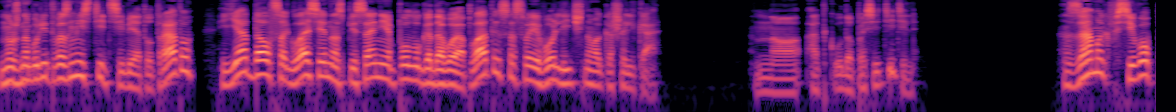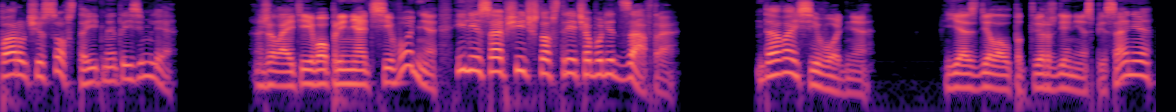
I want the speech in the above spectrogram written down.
нужно будет возместить себе эту трату, я дал согласие на списание полугодовой оплаты со своего личного кошелька. Но откуда посетитель? Замок всего пару часов стоит на этой земле. Желаете его принять сегодня или сообщить, что встреча будет завтра? Давай сегодня. Я сделал подтверждение списания,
